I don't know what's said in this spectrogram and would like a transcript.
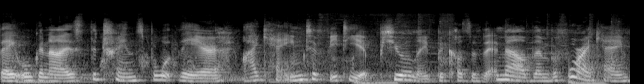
They organised the transport there. I came to Fethiye purely because of that. I emailed them before I came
